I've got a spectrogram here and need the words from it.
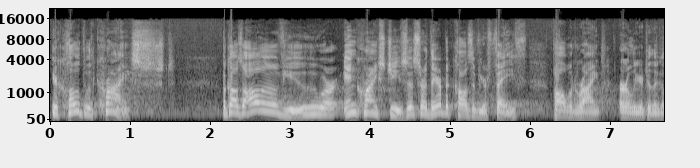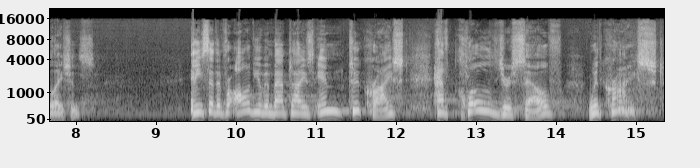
You're clothed with Christ. Because all of you who are in Christ Jesus are there because of your faith, Paul would write earlier to the Galatians. And he said that for all of you who have been baptized into Christ, have clothed yourself with Christ.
